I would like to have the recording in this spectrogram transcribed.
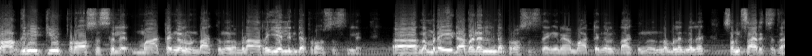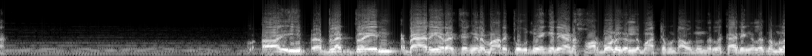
കോഗ്നിറ്റീവ് പ്രോസസ്സിൽ മാറ്റങ്ങൾ ഉണ്ടാക്കുന്നത്? നമ്മുടെ അറിയലിന്റെ പ്രോസസ്സിൽ നമ്മുടെ ഇടപെടലിന്റെ പ്രോസസ്സിൽ എങ്ങനെയാണ് മാറ്റങ്ങൾ ഉണ്ടാക്കുന്നത് നമ്മൾ ഇന്നലെ സംസാരിച്ചതാണ്. ഈ ബ്ലഡ് ബ്രെയിൻ ബാരിയർ ഒക്കെ എങ്ങനെ മാറിപ്പോകുന്നു എങ്ങനെയാണ് ഹോർമോണുകളിൽ മാറ്റം ഉണ്ടാകുന്നത് എന്നുള്ള കാര്യങ്ങൾ നമ്മൾ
